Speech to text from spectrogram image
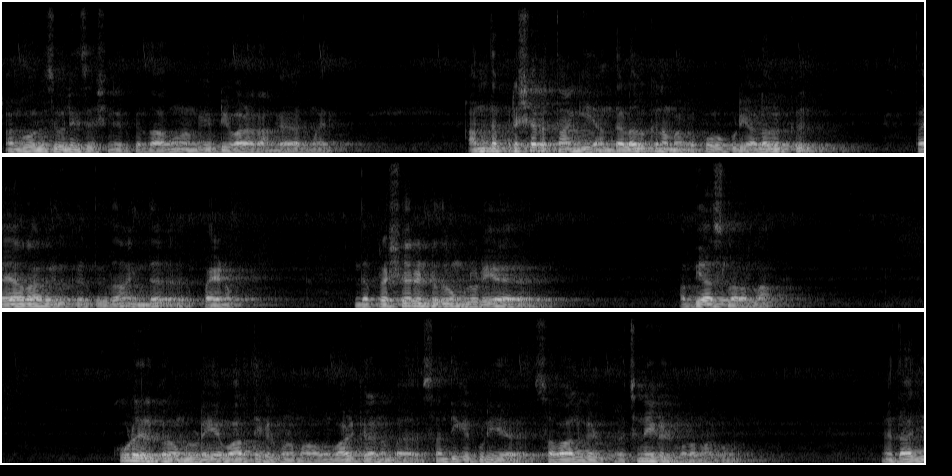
அங்கே ஒரு சிவிலைசேஷன் இருக்கிறதாகவும் அங்கே எப்படி வாழறாங்க அது மாதிரி. அந்த ப்ரெஷரை தாங்கி அந்த அளவுக்கு நம்ம அங்கே போகக்கூடிய அளவுக்கு தயாராக இருக்கிறதுக்கு தான் இந்த பயணம். இந்த ப்ரெஷர்ன்றது உங்களுடைய அபியாஸில் வரலாம். கூட இருக்கிறவங்களுடைய வார்த்தைகள் மூலமாகவும் வாழ்க்கையில் நம்ம சந்திக்கக்கூடிய சவால்கள் பிரச்சனைகள் மூலமாகவும். தாஜி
